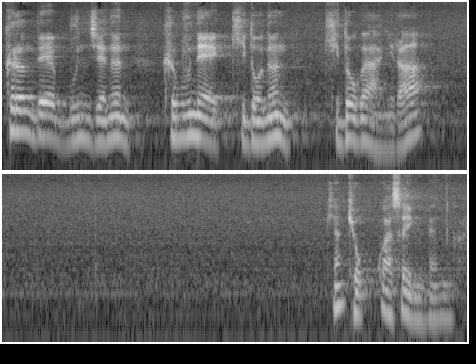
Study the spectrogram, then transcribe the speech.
그런데 문제는 그분의 기도는 기도가 아니라 그냥 교과서 읽는 거예요.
